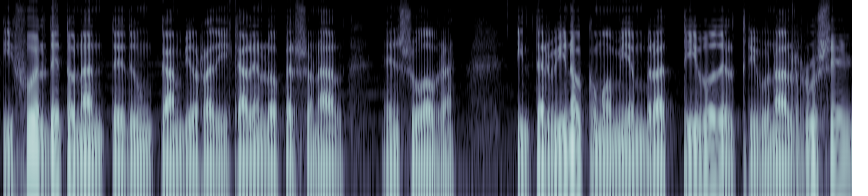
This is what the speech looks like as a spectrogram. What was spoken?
y fue el detonante de un cambio radical en lo personal en su obra. Intervino como miembro activo del Tribunal Russell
